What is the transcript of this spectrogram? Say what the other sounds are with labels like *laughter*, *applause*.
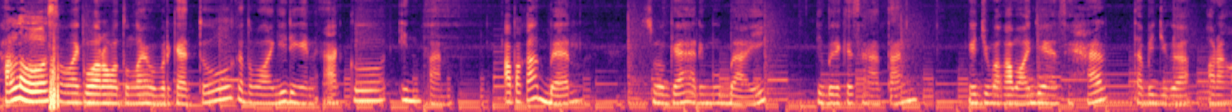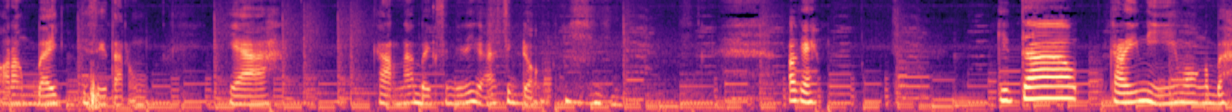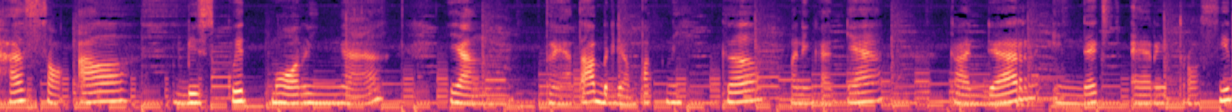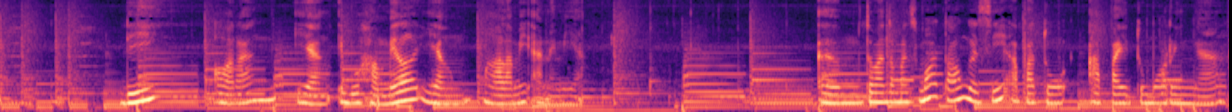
Halo, Assalamualaikum warahmatullahi wabarakatuh. Ketemu lagi dengan aku, Intan. Apa kabar? Semoga harimu baik, diberi kesehatan. Gak cuma kamu aja yang sehat, tapi juga orang-orang baik di sekitarmu. Ya, karena baik sendiri gak asik dong. *laughs* Oke. Kita kali ini mau ngebahas soal biskuit moringa yang ternyata berdampak nih ke meningkatnya kadar indeks eritrosit di orang yang ibu hamil yang mengalami anemia. teman-teman semua tahu nggak sih apa tuh apa itu moringa?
